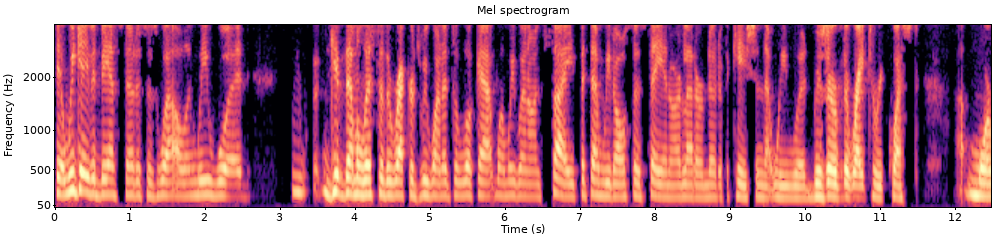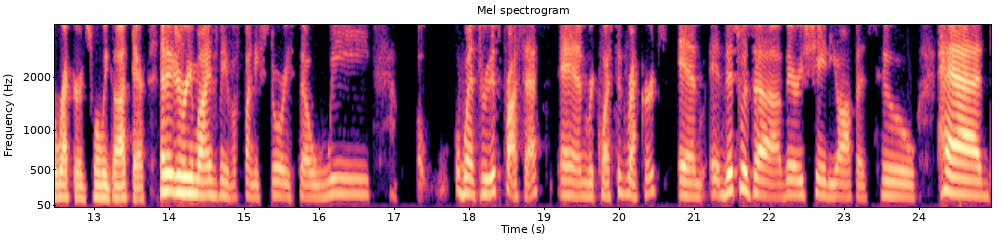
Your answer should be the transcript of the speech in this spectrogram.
Yeah, we gave advance notice as well. And we would give them a list of the records we wanted to look at when we went on site but then we'd also say in our letter notification that we would reserve the right to request uh, more records when we got there. And it reminds me of a funny story. So we uh, went through this process and requested records. And this was a very shady office who had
